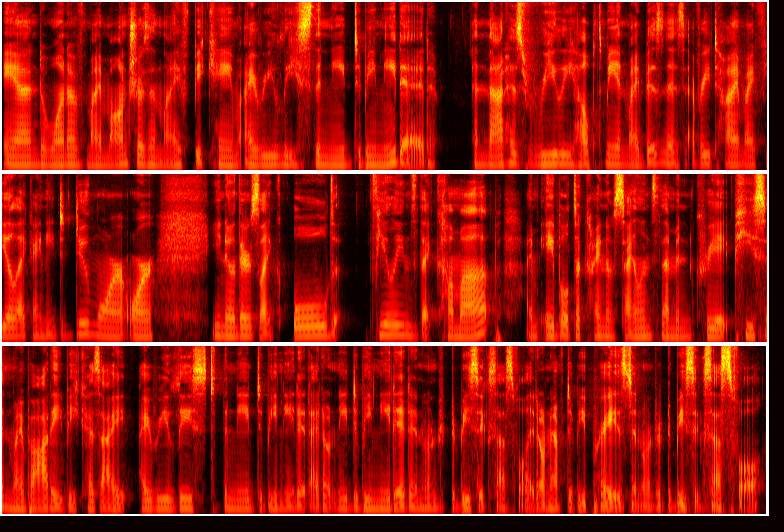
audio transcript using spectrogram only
And one of my mantras in life became I release the need to be needed. And that has really helped me in my business. Every time I feel like I need to do more, or, you know, there's like old feelings that come up i'm able to kind of silence them and create peace in my body because i i released the need to be needed i don't need to be needed in order to be successful i don't have to be praised in order to be successful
